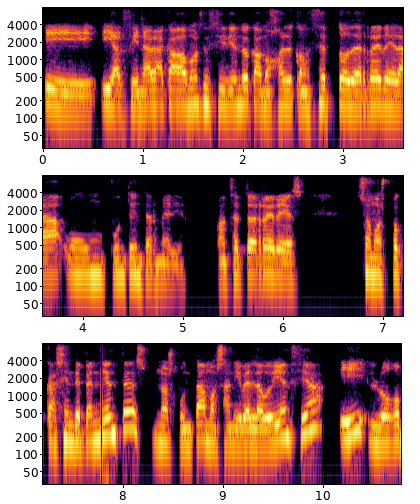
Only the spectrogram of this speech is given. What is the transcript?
y, al final acabamos decidiendo que a lo mejor el concepto de red era un punto intermedio. El concepto de red es, somos podcast independientes, nos juntamos a nivel de audiencia y luego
